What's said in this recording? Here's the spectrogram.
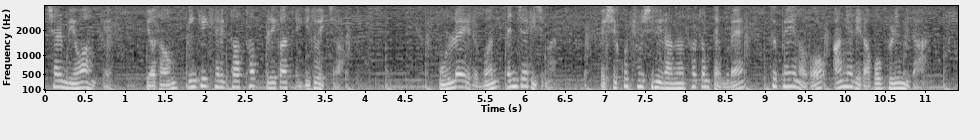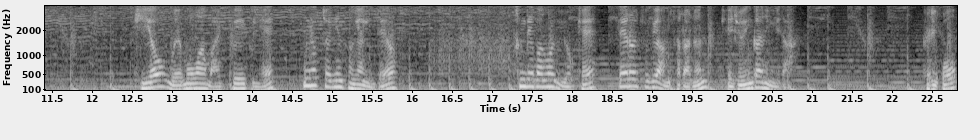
셸미와 함께 여성 인기 캐릭터 탑3가 되기도 했죠. 원래 이름은 엔젤이지만 멕시코 출신이라는 설정 때문에 스페인어로 앙헬이라고 불립니다. 귀여운 외모와 말투에 비해 폭력적인 성향인데요. 상대방을 유혹해 때려 죽여 암살하는 개조인간입니다. 그리고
